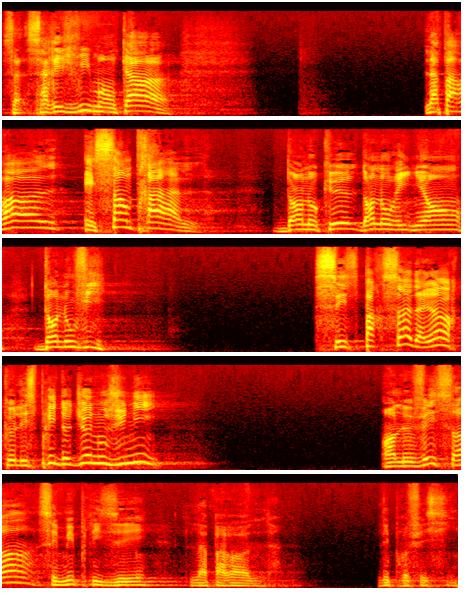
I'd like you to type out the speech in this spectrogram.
ça. Ça réjouit mon cœur. La parole est centrale dans nos cultes, dans nos réunions, dans nos vies. C'est par ça d'ailleurs que l'Esprit de Dieu nous unit. Enlever ça, c'est mépriser la parole, les prophéties.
